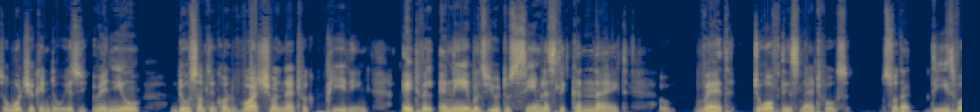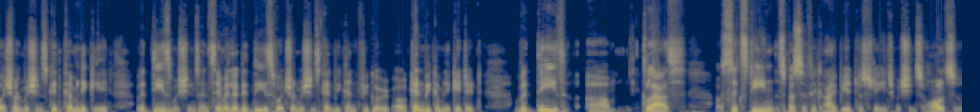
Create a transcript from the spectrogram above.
so what you can do is when you do something called virtual network peering it will enable you to seamlessly connect uh, with two of these networks so that these virtual machines can communicate with these machines. And similarly these virtual machines can be configured or can be communicated with these um, class uh, 16 specific IP address range machines also.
